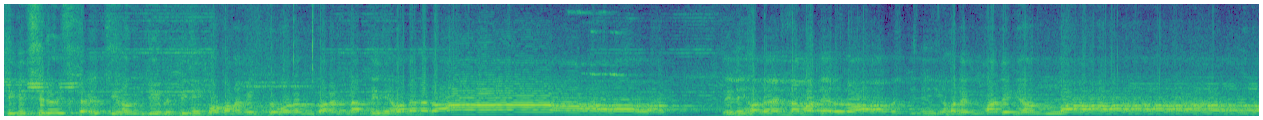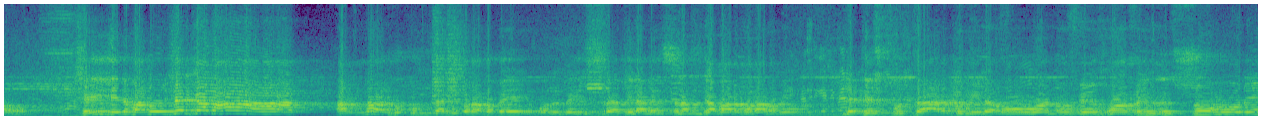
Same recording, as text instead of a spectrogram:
তিনি চিরস্থায়ী, চিরঞ্জীব, তিনি কখনো মৃত্যুবরণ করেন না। তিনি হলেন রব, তিনি হলেন আমাদের রব, তিনি হলেন মালিক আল্লাহ। সেই দিন মানুষের কামার আল্লাহর হুকুম জারি করা হবে বলবে ইসরাফিল আলাইহিস সালামকে আবার বলা হবে লেটেস্ট ফুৎকার তুমি দাও ওয়ানুফিখা ফিল সূরি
